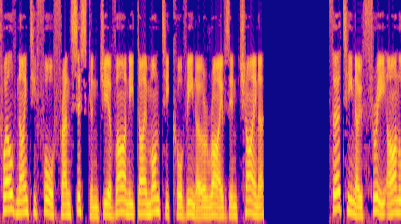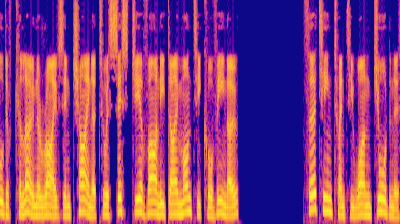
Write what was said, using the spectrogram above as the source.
1294 Franciscan Giovanni di Monte Corvino arrives in China. 1303 Arnold of Cologne arrives in China to assist Giovanni di Monte Corvino 1321 Jordanus,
